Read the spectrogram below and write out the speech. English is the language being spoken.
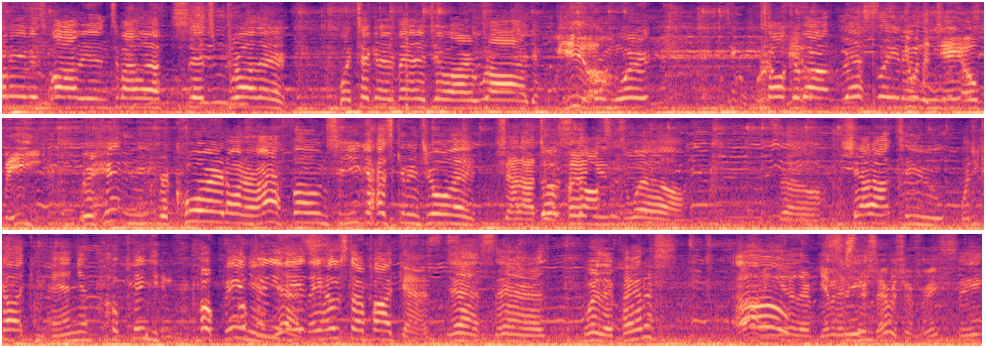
My name is Bobby, and to my left sits brother. We're taking advantage of our ride Yeah. from work. Talk Yeah. about wrestling and Doing the J-O-B. we're hitting record on our iPhone so you guys can enjoy Shout out to those thoughts Opinion. as well. So shout out to what do you call it? Companion? Opinion. Opinion. Opinion. yes. They, they host our podcast. yes, they're where are they paying us? Oh, yeah, oh, they're giving us see? their service for free. See?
